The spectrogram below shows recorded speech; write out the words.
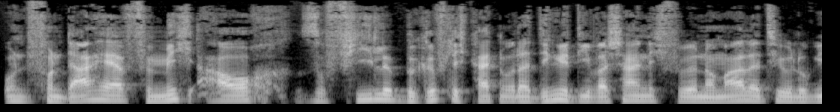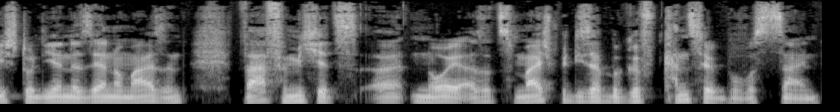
Und von daher für mich auch so viele Begrifflichkeiten oder Dinge, die wahrscheinlich für normale Theologiestudierende sehr normal sind, war für mich jetzt äh, neu. Also zum Beispiel dieser Begriff Kanzelbewusstsein.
